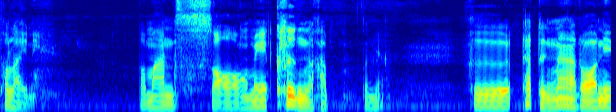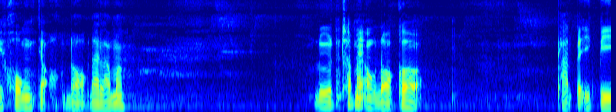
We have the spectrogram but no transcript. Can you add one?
เท่าไหร่นี่ ประมาณสองเมตรครึ่งแล้วครับตัวเนี้ย คือถ้าถึงหน้าร้อนนี่คงจะออกดอกได้แล้วมั้งหรือถ้าไม่ออกดอกก็ผลัดไปอีกปี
